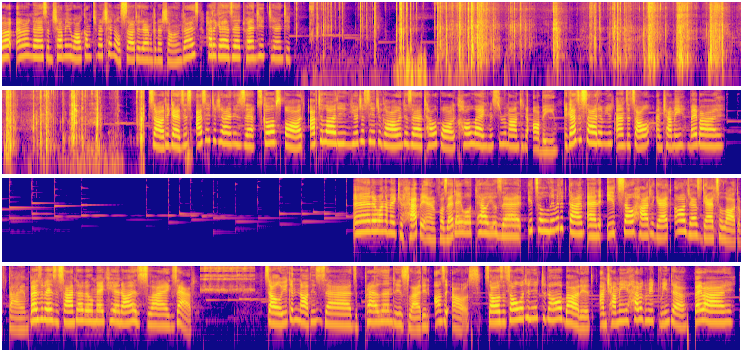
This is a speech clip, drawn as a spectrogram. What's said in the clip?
Hello everyone guys, I'm Shami, welcome to my channel. So today I'm gonna show you guys how to get the 2020 So to get this, as need to join is the of spot. After loading, you just need to go into the teleport called like Mystery Mountain Obby. To get this item, you and that's all. I'm Chummy. Bye bye. I want to make you happy and for that I will tell you that it's a limited time and it's so hard to get or just gets a lot of time. By the way, the Santa will make you a noise like that. So you can notice that the present is sliding on the earth. So that's all what you need to know about it. I'm Chummy, have a great winter. Bye bye!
